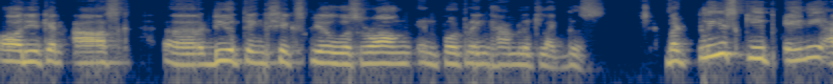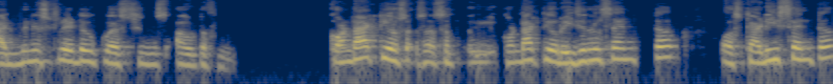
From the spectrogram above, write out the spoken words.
Or you can ask, uh, do you think Shakespeare was wrong in portraying Hamlet like this? But please keep any administrative questions out of me. Contact your contact your regional center or study center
